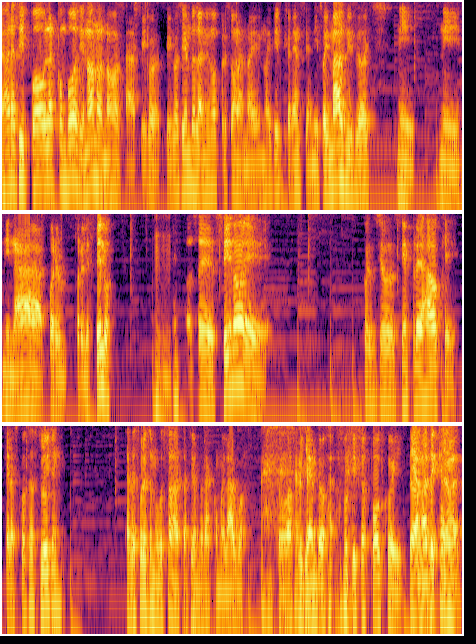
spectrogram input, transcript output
ahora sí puedo hablar con vos. Y no, no, no, o sea, sigo, sigo siendo la misma persona, no hay, no hay diferencia, ni soy más, ni soy, ni, ni, ni nada por el, por el estilo. Entonces, sí, ¿no? Eh, pues yo siempre he dejado que, que, las cosas fluyan. Tal vez por eso me gusta la natación, ¿verdad? Como el agua. Todo va fluyendo poquito a poco y, además de que...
